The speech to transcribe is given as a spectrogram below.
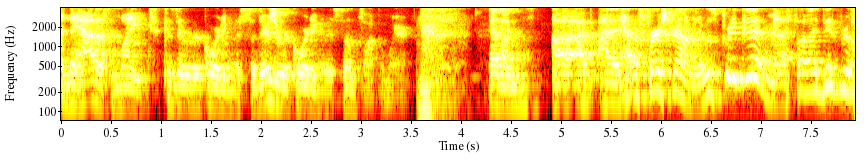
And they had us mic'd because they were recording this. So there's a recording of this some fucking where. and I'm I, I had a first round and it was pretty good, man. I thought I did real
